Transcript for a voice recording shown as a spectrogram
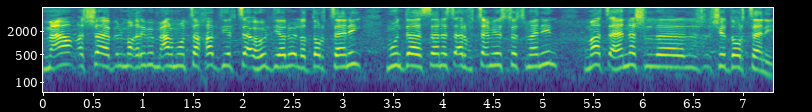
مع الشعب المغربي مع المنتخب ديال التأهل ديالو إلى الدور الثاني. منذ سنة 1986 ما تأهلناش لشي دور ثاني.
